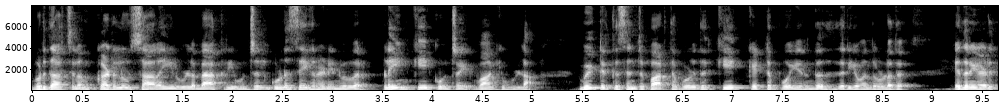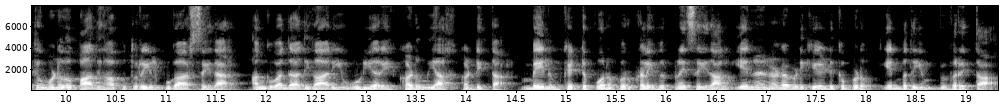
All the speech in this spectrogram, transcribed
விருதாச்சலம் கடலூர் சாலையில் உள்ள பேக்கரி ஒன்றில் குணசேகரன் என்பவர் பிளெயின் கேக் ஒன்றை வாங்கியுள்ளார். வீட்டிற்கு சென்று பார்த்தபொழுது கேக் கெட்டு போயிருந்தது தெரிய வந்துள்ளது. இதனையடுத்து உணவு பாதுகாப்பு துறையில் புகார் செய்தார். அங்கு வந்த அதிகாரி ஊழியரை கடுமையாக கண்டித்தார். மேலும் கெட்டுப்போன பொருட்களை விற்பனை செய்தால் என்ன நடவடிக்கை எடுக்கப்படும் என்பதையும் விவரித்தார்.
